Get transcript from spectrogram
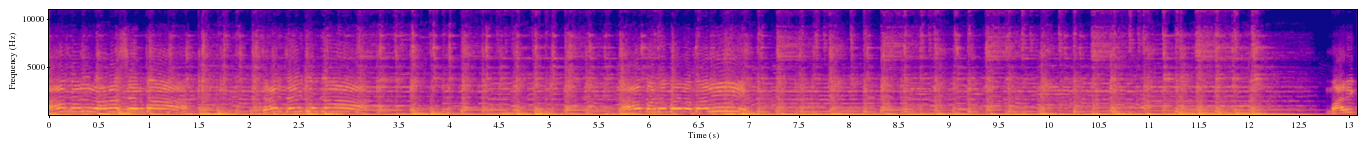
આ મારું રાણા શહેરમાં. જય જય ગોગા. આ મનુભાઈ રબારી. મારી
